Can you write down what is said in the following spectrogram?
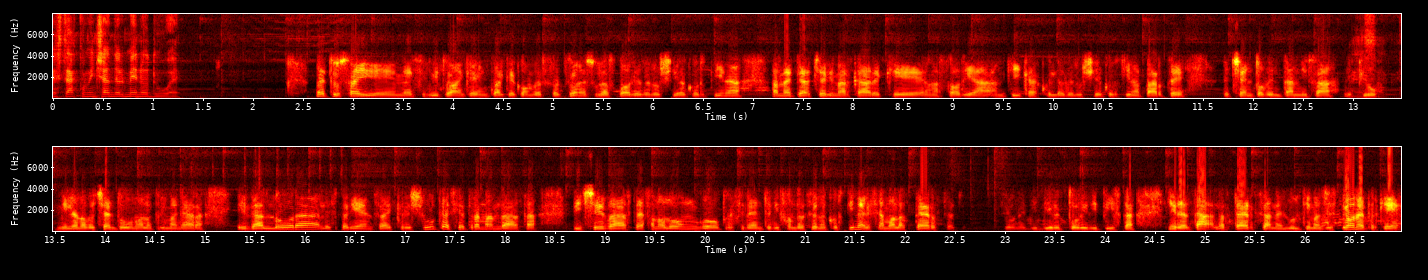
sta cominciando il meno due. Beh, tu sai, mi hai seguito anche in qualche conversazione sulla storia dello sci a Cortina, a me piace rimarcare che è una storia antica quella dello sci a Cortina, parte 120 anni fa e più, 1901 la prima gara. E da allora l'esperienza è cresciuta e si è tramandata. Diceva Stefano Longo, presidente di Fondazione Cortina, che siamo alla terza gestione di direttori di pista, in realtà la terza nell'ultima gestione perché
